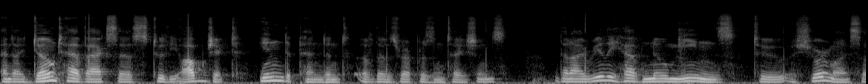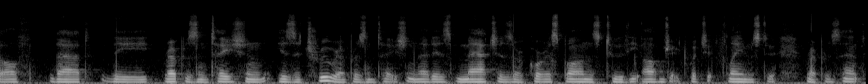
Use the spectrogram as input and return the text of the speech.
and I don't have access to the object independent of those representations, then I really have no means to assure myself that the representation is a true representation, that is, matches or corresponds to the object which it claims to represent.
